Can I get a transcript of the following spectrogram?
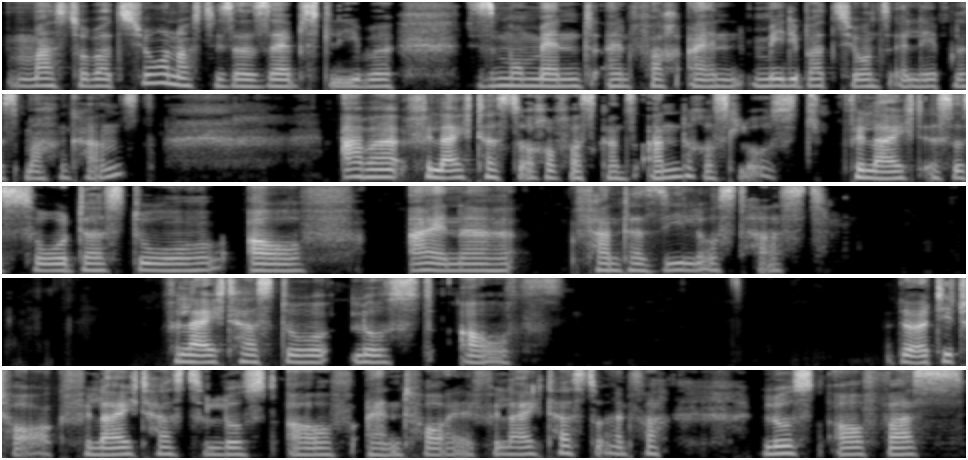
Masturbation, aus dieser Selbstliebe, diesem Moment einfach ein Medivationserlebnis machen kannst. Aber vielleicht hast du auch auf was ganz anderes Lust. Vielleicht ist es so, dass du auf eine Fantasielust hast. Vielleicht hast du Lust auf Dirty Talk, vielleicht hast du Lust auf ein Toy, vielleicht hast du einfach Lust auf was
